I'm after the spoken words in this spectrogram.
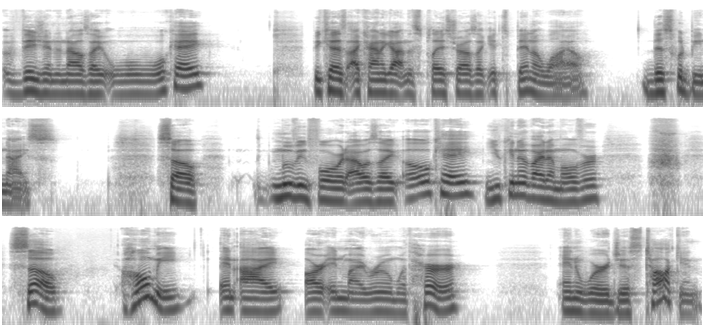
vision and I was like, "Okay, because I kind of got in this place where I was like, it's been a while. This would be nice. So moving forward, I was like, oh, okay, you can invite him over. So, homie and I are in my room with her, and we're just talking.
